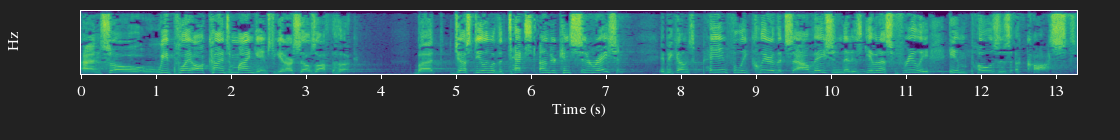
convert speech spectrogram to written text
And so, we play all kinds of mind games to get ourselves off the hook. But just dealing with the text under consideration, it becomes painfully clear that salvation that is given us freely imposes a cost.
